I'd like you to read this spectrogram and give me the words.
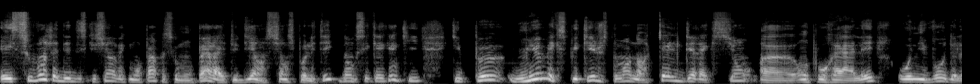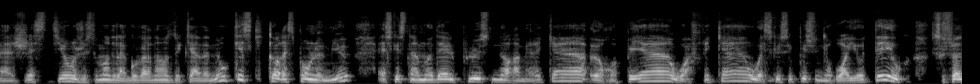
Et souvent, j'ai des discussions avec mon père parce que mon père a étudié en sciences politiques, donc c'est quelqu'un qui, peut mieux m'expliquer justement dans quelle direction euh, on pourrait aller au niveau de la gestion justement de la gouvernance de Cardano. Qu'est-ce correspond le mieux? Est-ce que c'est un modèle plus nord-américain, européen ou africain, ou est-ce que c'est plus une royauté, ou est-ce que ça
